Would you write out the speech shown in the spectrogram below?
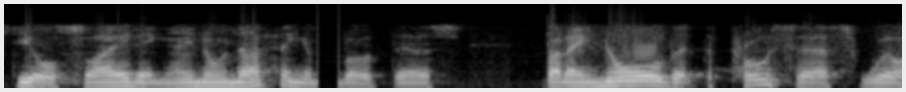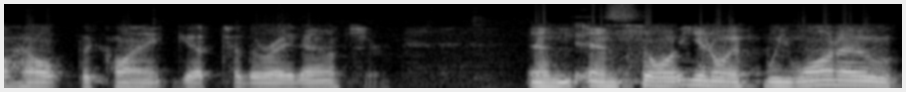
steel siding? I know nothing about this, but I know that the process will help the client get to the right answer. And yes. and so you know, if we want to,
